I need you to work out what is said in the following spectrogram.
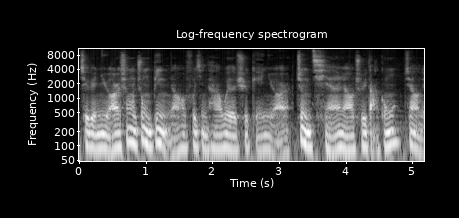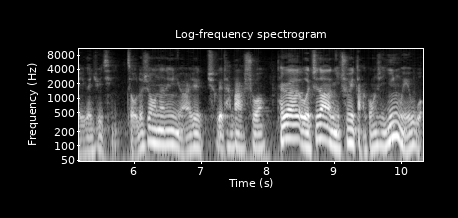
这个女儿生了重病，然后父亲他为了去给女儿挣钱，然后出去打工这样的一个剧情。走的时候呢，那个女儿就去给他爸说，他说我知道你出去打工是因为我，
